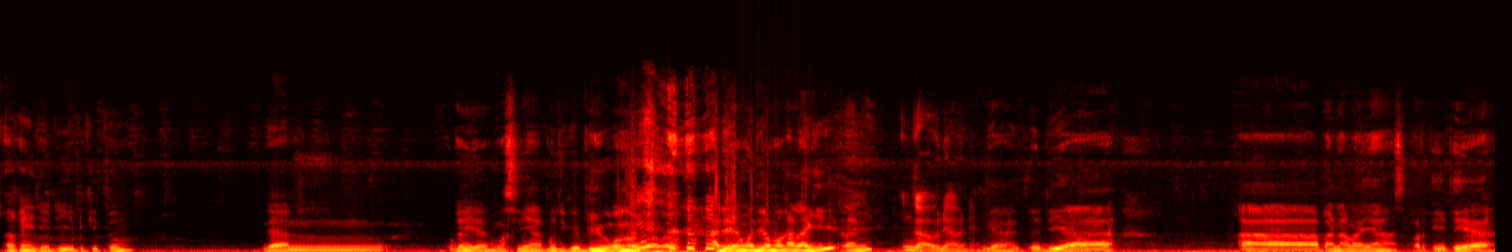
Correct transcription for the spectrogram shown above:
oke jadi begitu dan udah ya maksudnya aku juga bingung -apa. ada yang mau diomongkan lagi Lani? enggak udah udah Enggak, jadi ya eh, apa namanya seperti itu ya.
